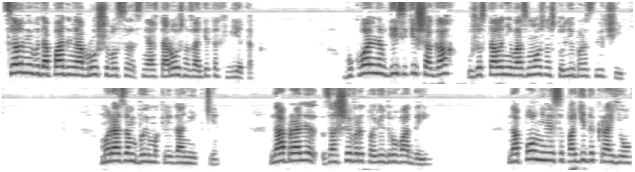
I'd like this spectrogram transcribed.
Целыми водопадами обрушивался с неосторожно задетых веток. Буквально в десяти шагах уже стало невозможно что-либо различить. Мы разом вымокли до нитки, набрали за шиворот по ведру воды, наполнили сапоги до краев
